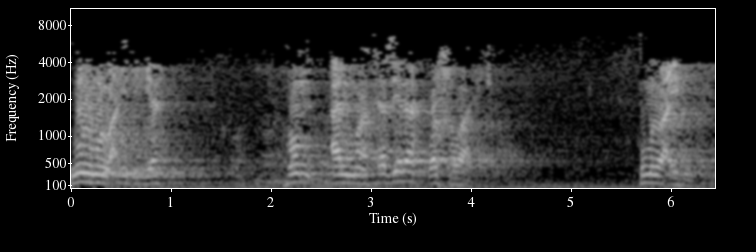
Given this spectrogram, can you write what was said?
من هم الوعيدية؟ هم المعتزلة والخوارج. هم الوعيدية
